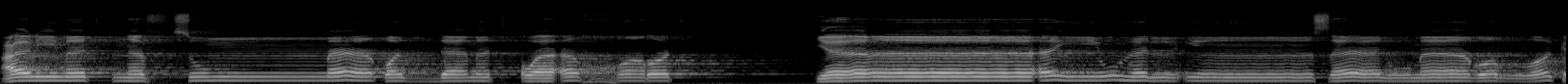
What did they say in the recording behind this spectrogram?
علمت نفس ما قدمت وأخرت يا أيها الإنسان ما غرك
